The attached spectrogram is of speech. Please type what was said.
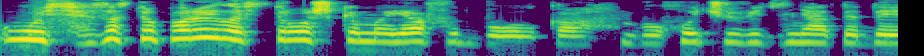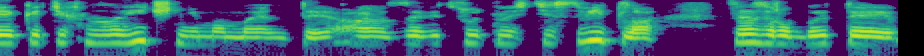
Ось, застопорилась трошки моя футболка, бо хочу відзняти деякі технологічні моменти, а за відсутності світла це зробити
